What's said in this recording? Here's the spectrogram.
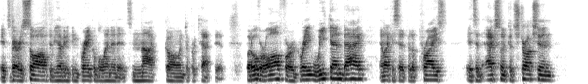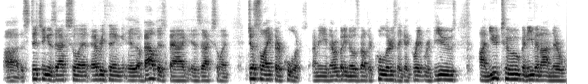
It's very soft. If you have anything breakable in it, it's not going to protect it. But overall, for a great weekend bag, and like I said, for the price, it's an excellent construction. Uh, the stitching is excellent. Everything is about this bag is excellent. Just like their coolers. I mean, everybody knows about their coolers. They get great reviews on YouTube and even on their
